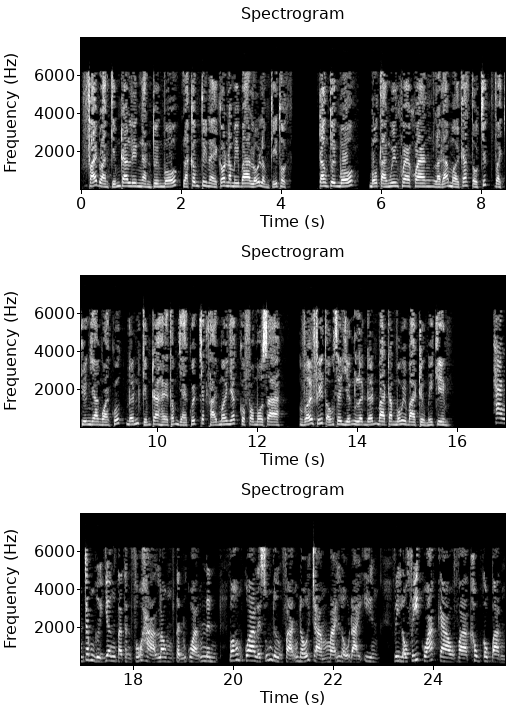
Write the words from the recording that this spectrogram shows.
phái đoàn kiểm tra liên ngành tuyên bố là công ty này có 53 lỗi lầm kỹ thuật. Trong tuyên bố, Bộ Tài nguyên khoe khoang là đã mời các tổ chức và chuyên gia ngoại quốc đến kiểm tra hệ thống giải quyết chất thải mới nhất của Formosa, với phí tổn xây dựng lên đến 343 triệu Mỹ Kim. Hàng trăm người dân tại thành phố Hạ Long, tỉnh Quảng Ninh vào hôm qua lại xuống đường phản đối trạm mãi lộ Đại Yên vì lộ phí quá cao và không công bằng.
